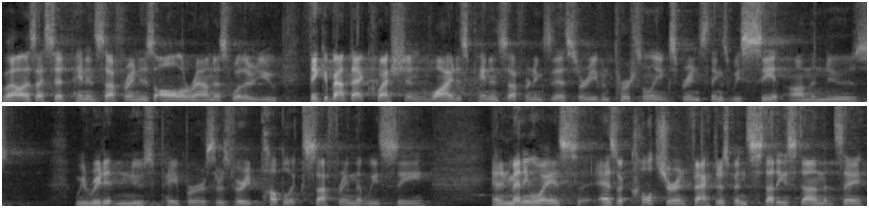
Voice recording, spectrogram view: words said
Well, as I said, pain and suffering is all around us. Whether you think about that question, why does pain and suffering exist, or even personally experience things, we see it on the news. We read it in newspapers. There's very public suffering that we see. And in many ways, as a culture, in fact, there's been studies done that say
